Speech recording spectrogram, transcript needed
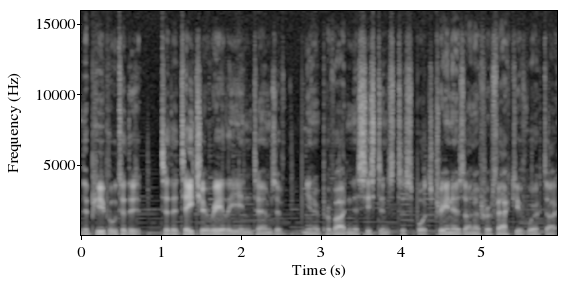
the pupil to the to the teacher really in terms of you know providing assistance to sports trainers. I know for a fact you've worked out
